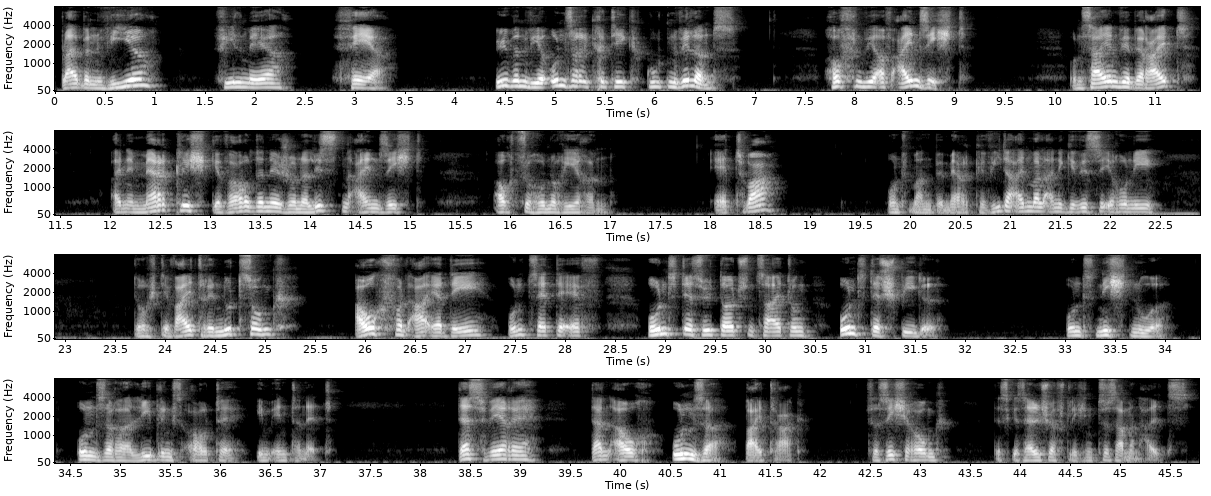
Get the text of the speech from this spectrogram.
Bleiben wir vielmehr fair. Üben wir unsere Kritik guten Willens. Hoffen wir auf Einsicht. Und seien wir bereit, eine merklich gewordene Journalisteneinsicht auch zu honorieren. Etwa, und man bemerke wieder einmal eine gewisse Ironie, durch die weitere Nutzung auch von ARD und ZDF und der Süddeutschen Zeitung und des Spiegel und nicht nur unserer Lieblingsorte im Internet. Das wäre dann auch unser Beitrag zur Sicherung des gesellschaftlichen Zusammenhalts.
